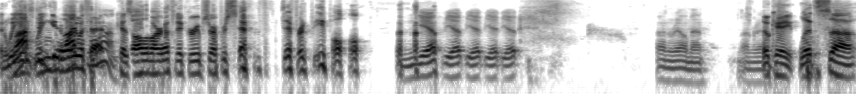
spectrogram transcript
And we can, we can get away with that because all of our ethnic groups represent different people. yep, yep, yep, yep, yep. Unreal, man. Unreal. Okay, let's uh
